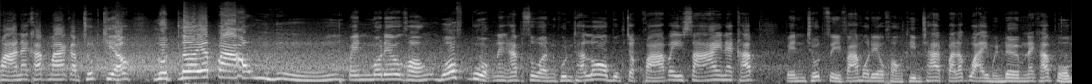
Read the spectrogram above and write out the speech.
ขวานะครับ มากับชุดเขียว หลุดเลยหรือเปล่าเป็นโมเดลของวอฟบวกนะครับ ส่วนคุณทาโร่บุกจากขวาไปซ้ายนะครับ เป็นชุดสีฟ้าโมเดลของทีมชาติปารากวัยเหมือนเดิมนะครับผม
